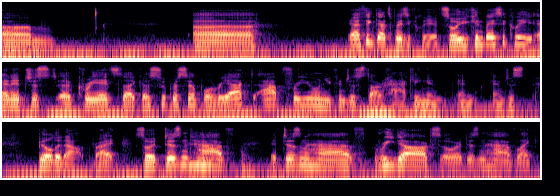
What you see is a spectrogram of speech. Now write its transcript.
um, uh, yeah, I think that's basically it. So you can basically, and it just uh, creates like a super simple React app for you, and you can just start hacking and, and, and just build it out, right? So it doesn't have it doesn't have Redux or it doesn't have like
